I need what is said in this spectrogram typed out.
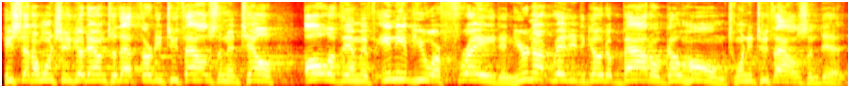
He said, I want you to go down to that 32,000 and tell all of them if any of you are afraid and you're not ready to go to battle, go home. 22,000 did.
